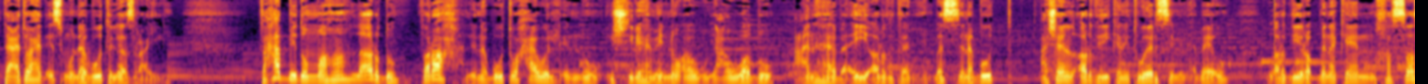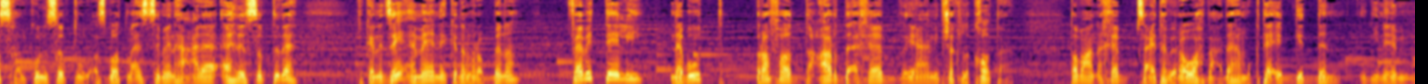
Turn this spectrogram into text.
بتاعت واحد اسمه نابوت اليزرعيلي فحب يضمها لأرضه فراح لنابوت وحاول إنه يشتريها منه أو يعوضه عنها بأي أرض تانية. بس نابوت عشان الأرض دي كانت ورث من آبائه الأرض دي ربنا كان مخصصها لكل سبط والأسباط مقسمينها على أهل السبط ده. فكانت زي أمانة كده من ربنا. فبالتالي نابوت رفض عرض أخاب يعني بشكل قاطع. طبعا أخاب ساعتها بيروح بعدها مكتئب جدا وبينام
